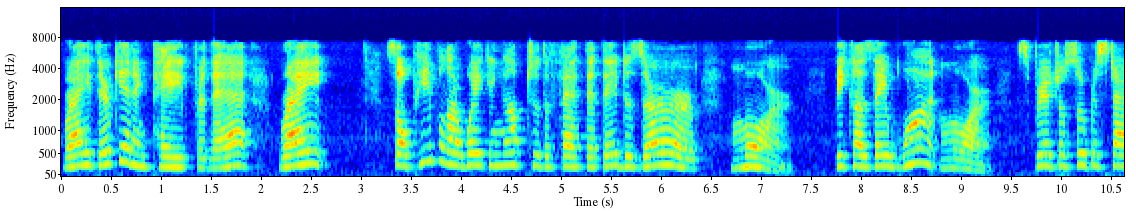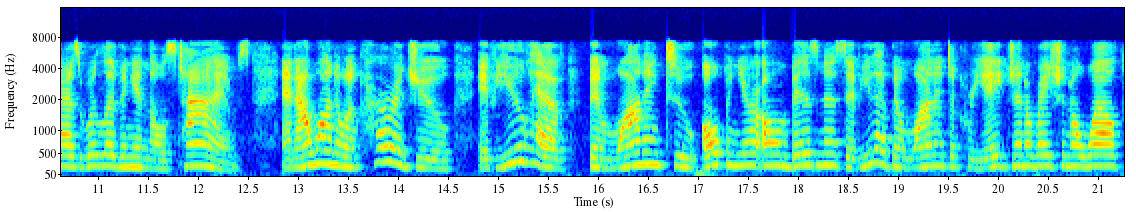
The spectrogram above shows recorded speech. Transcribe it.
right? They're getting paid for that, right? So people are waking up to the fact that they deserve more because they want more. Spiritual superstars, we're living in those times. And I want to encourage you if you have been wanting to open your own business, if you have been wanting to create generational wealth,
